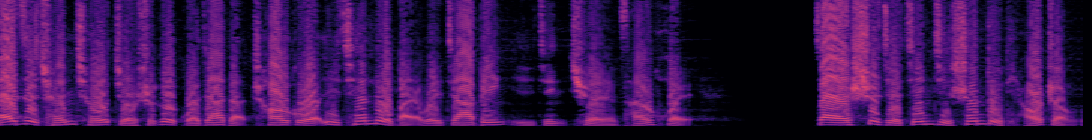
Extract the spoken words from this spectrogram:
来自全球九十个国家的超过一千六百位嘉宾已经确认参会。在世界经济深度调整、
